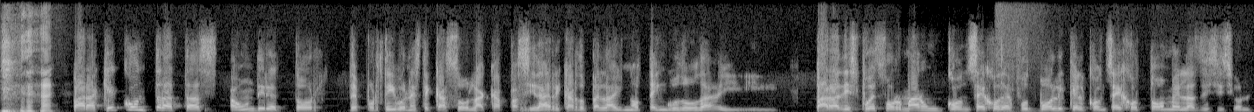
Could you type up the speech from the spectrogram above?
¿Para qué contratas a un director deportivo, en este caso la capacidad de Ricardo Peláez, no tengo duda, y para después formar un consejo de fútbol y que el consejo tome las decisiones?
